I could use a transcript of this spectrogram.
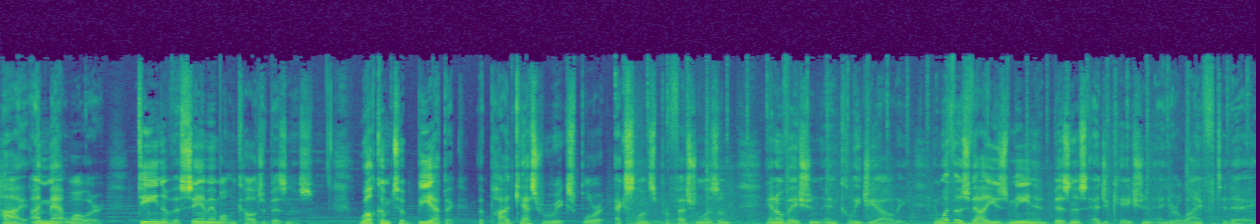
Hi, I'm Matt Waller, Dean of the Sam M. Walton College of Business. Welcome to Be Epic, the podcast where we explore excellence, professionalism, innovation, and collegiality, and what those values mean in business, education, and your life today.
